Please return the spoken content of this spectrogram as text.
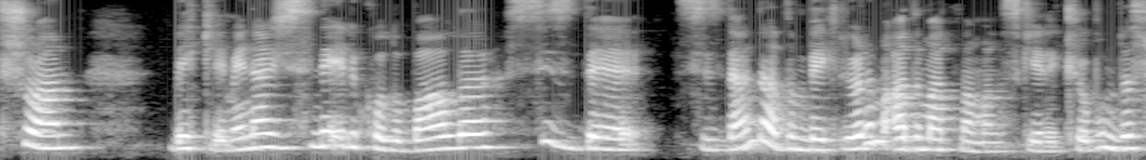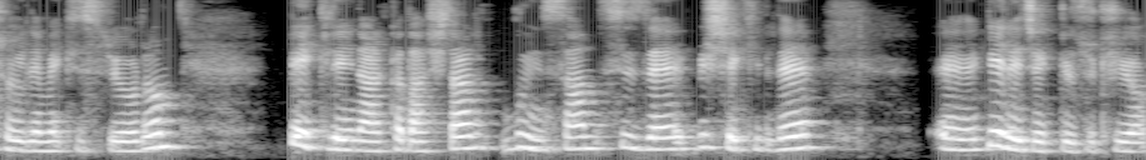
Şu an bekleme enerjisinde eli kolu bağlı. Siz de sizden de adım bekliyor ama adım atmamanız gerekiyor. Bunu da söylemek istiyorum. Bekleyin arkadaşlar. Bu insan size bir şekilde e, gelecek gözüküyor.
